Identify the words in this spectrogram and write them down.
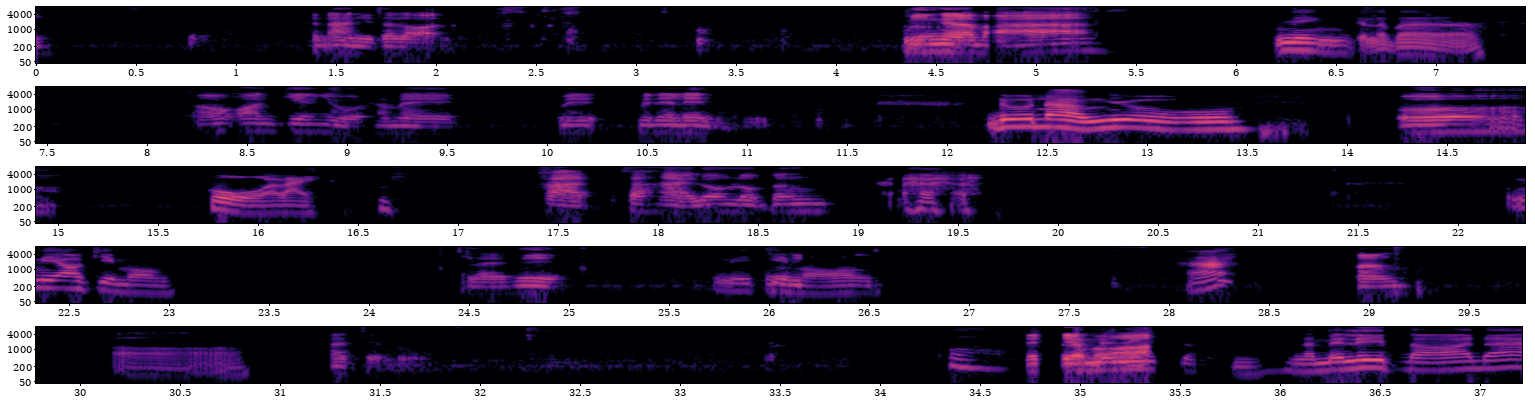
ฉันอ่านอยู่ตลอด มีเงินบานิ่งกันละบ้าเอาออนเกมอยู่ทำไม ไม่ไม่ได้เล่นอะพี่ดูหนังอยู่ โอ้ โหอะไร ขาดสหายร่วมรบตั้งพรุ่งนี้เอากี่โมง อะไรพี่พรุ่งนี้กี่โมงฮะมั้งอ๋อน่าจะรู้โอ้เล่นเกแล้วมไม่เหรอรีบนอนแล้วไม่รีบนอนนะ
